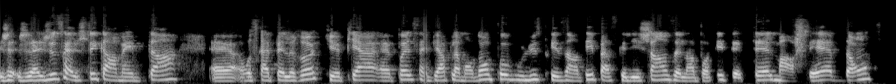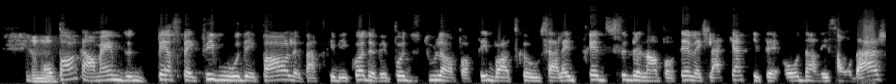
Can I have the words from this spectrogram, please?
J'allais juste ajouter qu'en même temps, euh, on se rappellera que Pierre, euh, Paul Saint-Pierre Plamondon n'a pas voulu se présenter parce que les chances de l'emporter étaient tellement faibles. Donc, Mhm. on part quand même d'une perspective où au départ, le Parti québécois devait pas du tout l'emporter. Bon, en tout cas, où ça allait être très difficile de l'emporter avec la CAQ qui était haute dans les sondages.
